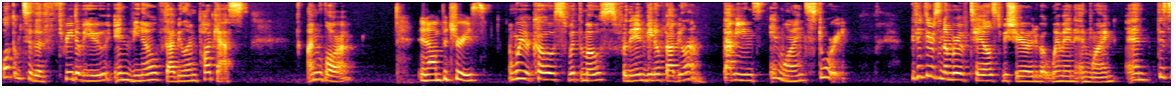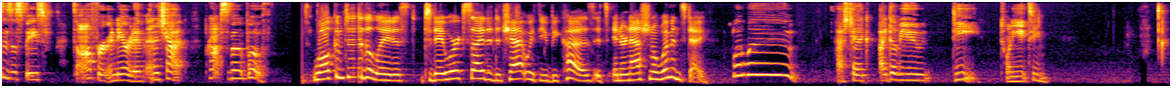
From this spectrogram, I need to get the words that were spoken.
Welcome to the 3W In Vino Fabulum podcast. I'm Laura. And I'm Patrice. And we're your co hosts with the most for the In Vino Fabulum. That means in wine story. We think there's a number of tales to be shared about women and wine, and this is a space to offer a narrative and a chat, perhaps about both. Welcome to the latest. Today we're excited to chat with you because it's International Women's Day. Woo woo! Hashtag IWD 2018.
